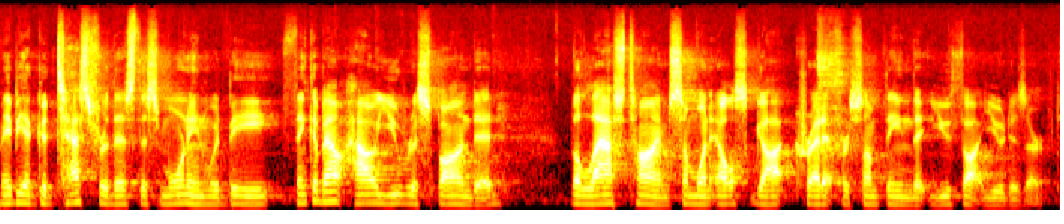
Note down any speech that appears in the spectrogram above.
maybe a good test for this this morning would be think about how you responded the last time someone else got credit for something that you thought you deserved.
